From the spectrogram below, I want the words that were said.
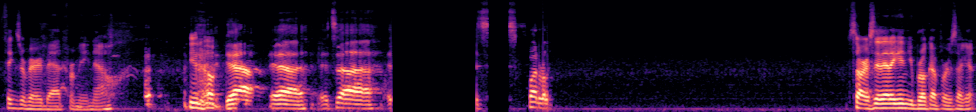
things are very bad for me now. you know, Yeah, yeah. It's uh, it's quite a sorry, say that again. You broke up for a second.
